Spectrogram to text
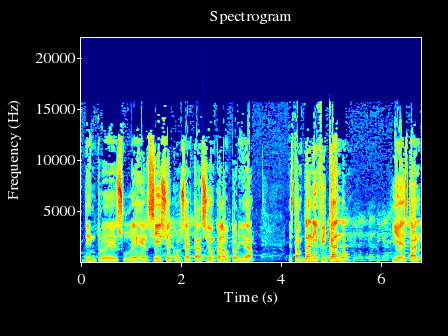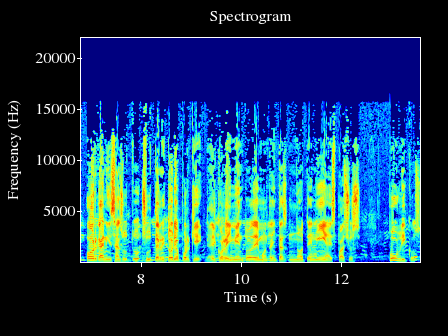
dentro de su ejercicio de concertación con la autoridad, están planificando y están organizando su, su territorio porque el corregimiento de Montañitas no tenía espacios públicos.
